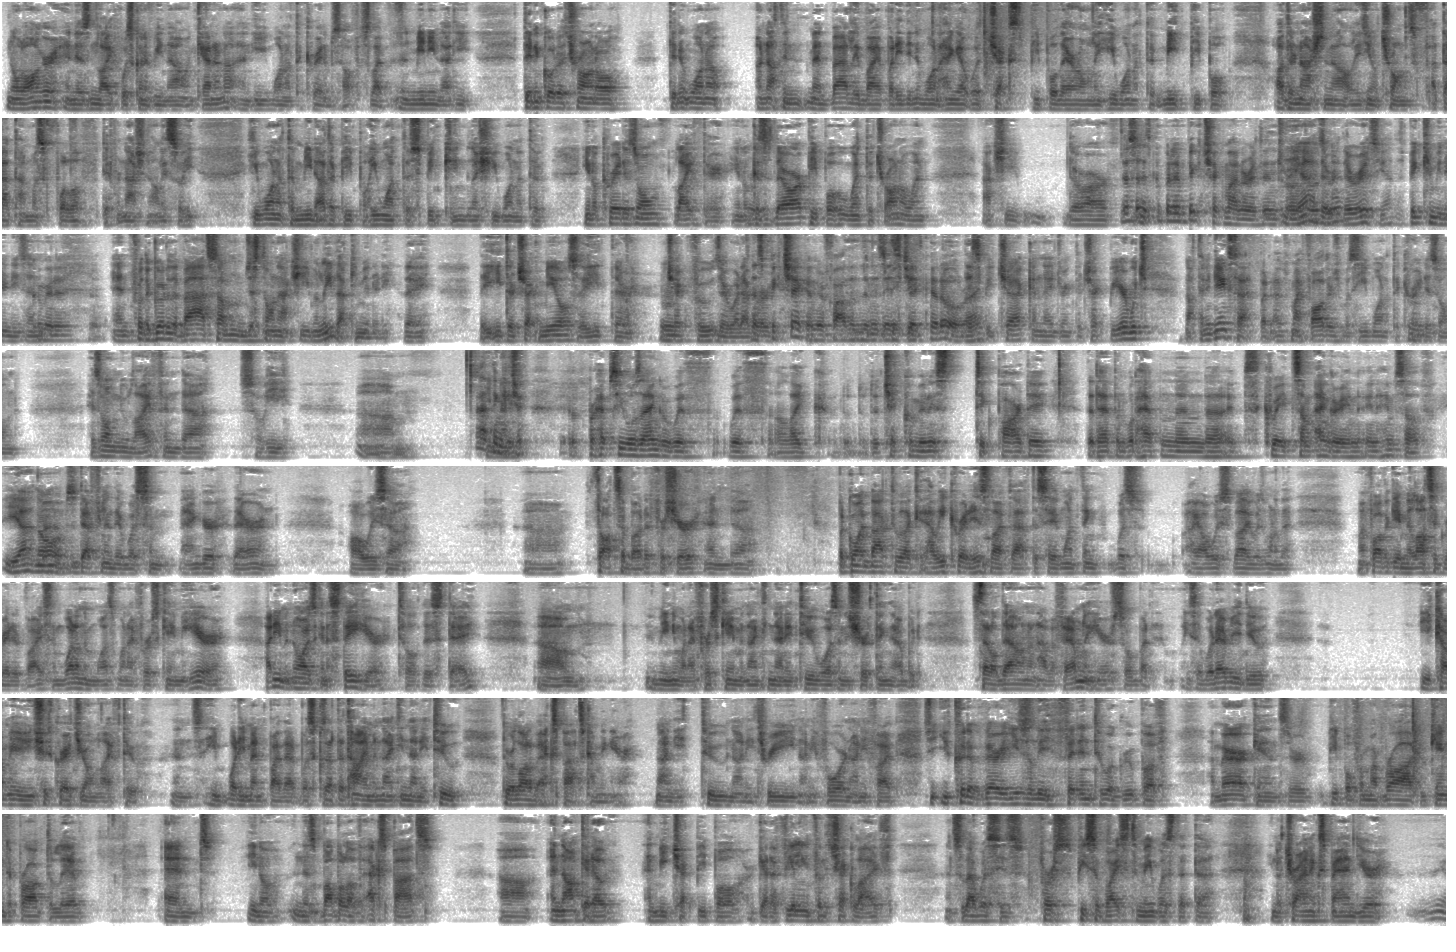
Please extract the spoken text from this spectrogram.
no longer, and his life was going to be now in Canada, and he wanted to create himself his life, meaning that he didn't go to Toronto, didn't want to. Nothing meant badly by it, but he didn't want to hang out with Czech people there only. He wanted to meet people, other nationalities. You know, Toronto at that time was full of different nationalities, so he he wanted to meet other people. He wanted to speak English. He wanted to, you know, create his own life there. You know, because mm. there are people who went to Toronto and actually there are There's a big Czech minority in Toronto. yeah, there, there is. Yeah, there's big communities, and Community, yeah. and for the good or the bad, some just don't actually even leave that community. They they eat their Czech meals, they eat their Czech foods or whatever. They speak Czech, and your father didn't They speak Czech at all, They speak Czech and they drink their Czech beer, which nothing against that. But as my father's was, he wanted to create Hmm. his own his own new life, and uh, so he I think mentioned- he- perhaps he was angry with with uh, like the, the Czech Communistic Party that happened, what happened, and uh, it created some anger in, in himself. Yeah, no, definitely there was some anger there, and always uh, uh, thoughts about it for sure. And uh, but going back to like how he created his life, I have to say one thing was I always value was one of the. My father gave me lots of great advice, and one of them was when I first came here. I didn't even know I was going to stay here till this day. Um, meaning when I first came in 1992, wasn't a sure thing that I would settle down and have a family here. So, but he said, whatever you do, you come here, you should create your own life too. And he, what he meant by that was because at the time in 1992, there were a lot of expats coming here 92, 93, 94, 95. So you could have very easily fit into a group of Americans or people from abroad who came to Prague to live and, you know, in this bubble of expats uh, and not get out and meet Czech people or get a feeling for the Czech life. And so that was his first piece of advice to me was that, uh, you know, try and expand your,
